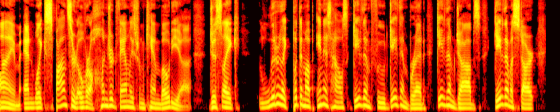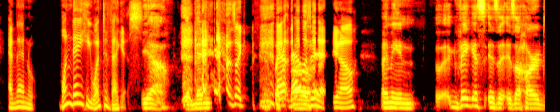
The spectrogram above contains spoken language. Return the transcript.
time and like sponsored over a 100 families from Cambodia just like literally like put them up in his house gave them food gave them bread gave them jobs gave them a start and then one day he went to Vegas yeah. And then I was like, like, that, that was oh. it, you know? I mean, uh, Vegas is a is a hard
